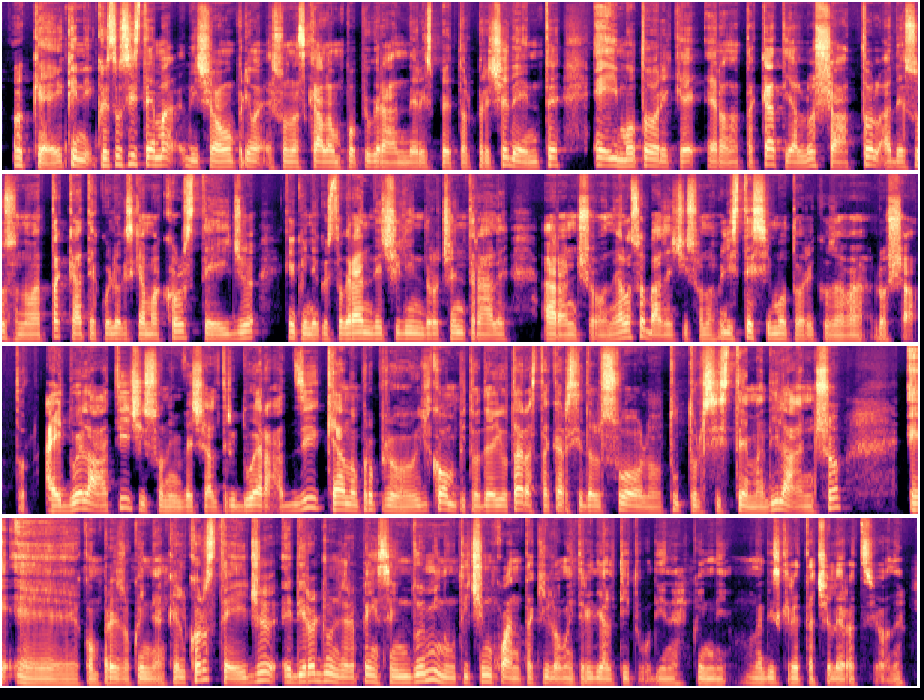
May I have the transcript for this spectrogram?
Ok, quindi questo sistema, dicevamo prima, è su una scala un po' più grande rispetto al precedente e i motori che erano attaccati allo shuttle adesso sono attaccati a quello che si chiama core stage, che quindi è questo grande cilindro centrale arancione. Alla sua base ci sono gli stessi motori che usava lo shuttle. Ai due lati ci sono invece altri due razzi che hanno proprio il compito di aiutare a staccarsi dal suolo tutto il sistema di lancio e eh, compreso quindi anche il core stage, e di raggiungere, pensa, in due minuti 50 km di altitudine, quindi una discreta accelerazione.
